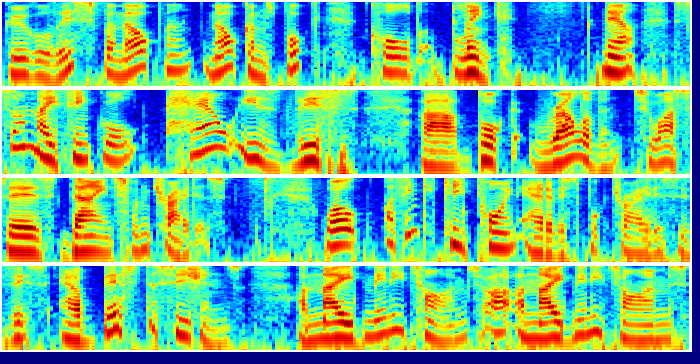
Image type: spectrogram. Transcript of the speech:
Google this for Malcolm Malcolm's book called blink now some may think well how is this uh, book relevant to us as day and swing traders? Well I think a key point out of this book traders is this. Our best decisions are made many times uh, are made many times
